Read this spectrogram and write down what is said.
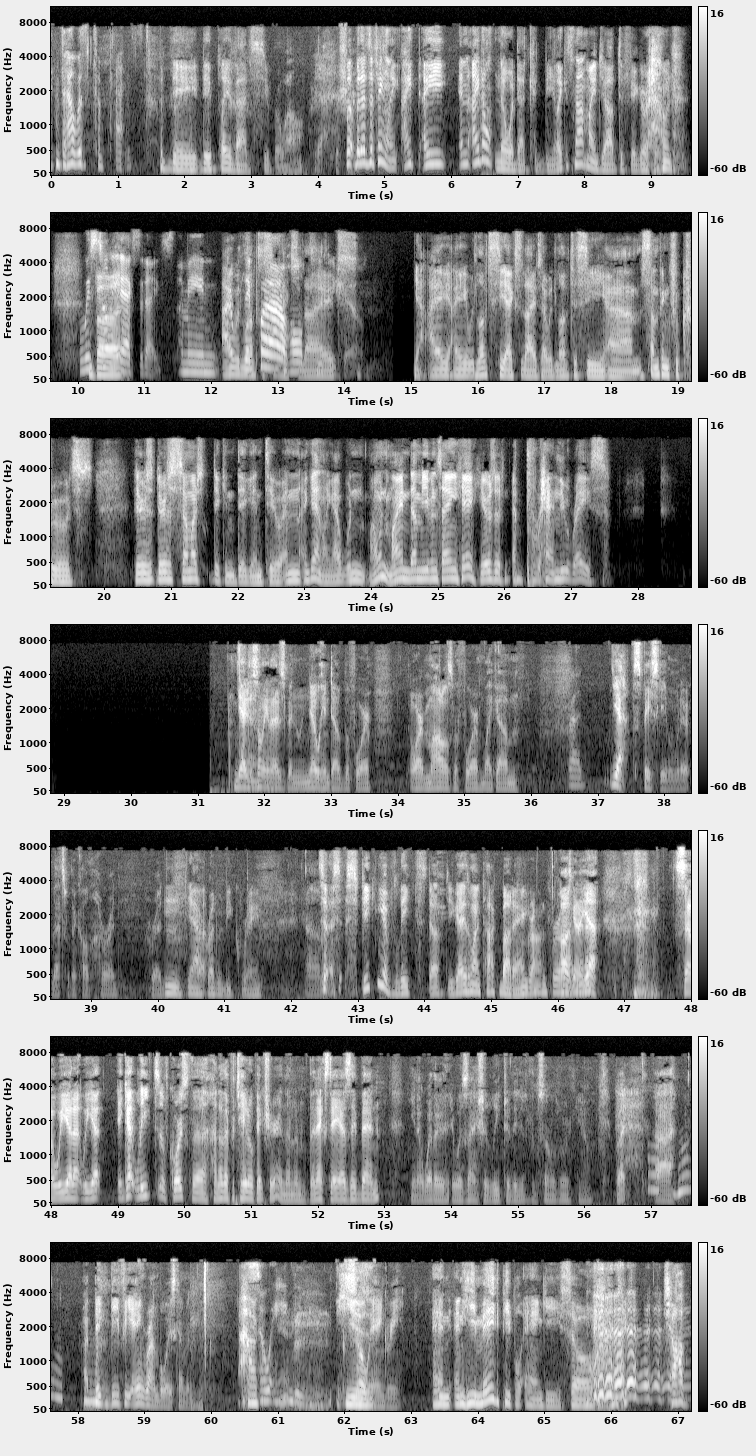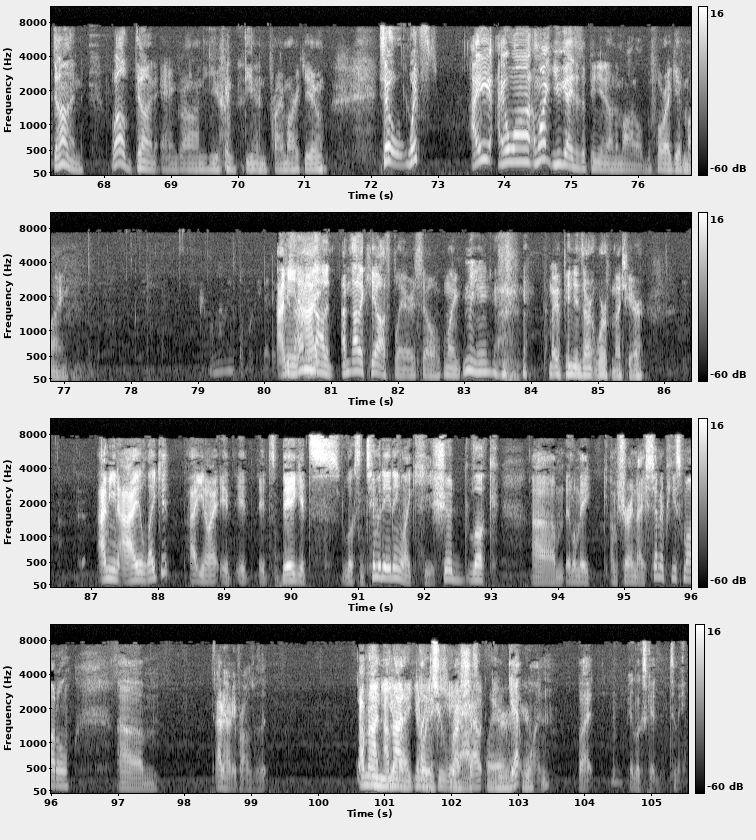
That was the best. they they play that super well. yeah for sure. But but that's the thing, like I I and I don't know what that could be. Like it's not my job to figure out. We still need Exodites. I mean, I would they love put to see out a whole TV show. Yeah, I I would love to see Exodites. I would love to see um something for Croods. There's there's so much they can dig into, and again, like I wouldn't I wouldn't mind them even saying, hey, here's a, a brand new race. yeah just something that there's been no hint of before or models before like um Red. yeah space skaven whatever that's what they're called Hrud. Hrud. Mm, yeah, But- Red would be great. Um, So s- speaking of leaked stuff, do you guys want to talk about Angron for? a I was gonna, minute? yeah. so we got a, we got it got leaked, of course, the another potato picture, and then the next day, as they've been, you know, whether it was actually leaked or they did it themselves, or you know, but uh, a big beefy Angron boy is coming, How- so angry. he so is- angry. And and he made people angry. So job done. Well done, Angron, you demon Primarch, you. So what's I I want I want you guys' opinion on the model before I give mine. I have to look at it. I mean, I'm I not a, I'm not a chaos player, so I'm like, me. my opinions aren't worth much here. I mean, I like it. I, you know, it, it it's big. It's looks intimidating, like he should look. Um, it'll make, I'm sure, a nice centerpiece model. Um, I don't have any problems with it. I'm not. I'm you're not like- you're going like to rush out player and get here. one, but it looks good to me.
